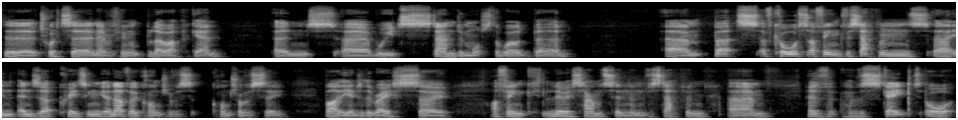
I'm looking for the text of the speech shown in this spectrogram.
the Twitter and everything would blow up again, and uh, we'd stand and watch the world burn. Um, but of course, I think Verstappen's uh, in, ended up creating another controversy, controversy by the end of the race. So I think Lewis Hamilton and Verstappen um, have have escaped, or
